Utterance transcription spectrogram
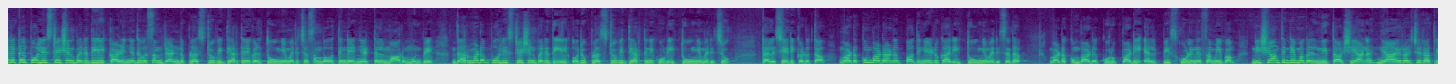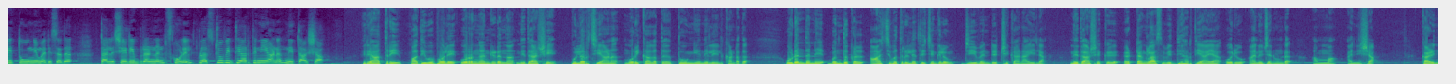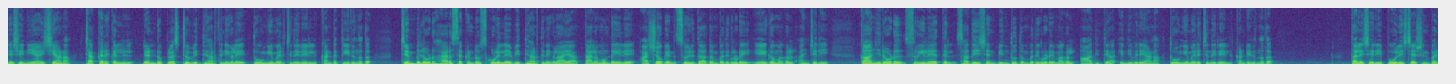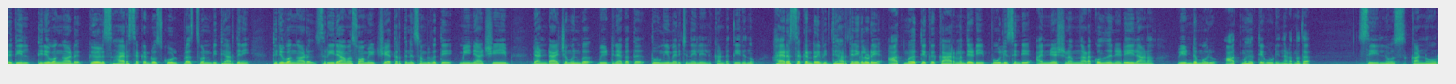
Chakkarakkal police station പരിധിയിൽ കഴിഞ്ഞ ദിവസം രണ്ട് പ്ലസ് ടു വിദ്യാർത്ഥിനികൾ തൂങ്ങി മരിച്ച സംഭവത്തിന്റെ ഞെട്ടൽ മാറും മുൻപേ ധർമ്മടം പോലീസ് സ്റ്റേഷൻ പരിധിയിൽ ഒരു പ്ലസ് ടു വിദ്യാർത്ഥിനി കൂടി തൂങ്ങി മരിച്ചു. തലശ്ശേരിക്കടുത്ത വടക്കുംപാടാണ് പതിനേഴുകാരി തൂങ്ങി മരിച്ചത്. വടക്കുംപാട് കുറുപ്പാടി എൽ പി സ്കൂളിന് സമീപം നിഷാന്തിന്റെ മകൾ നിതാഷയാണ് ഞായറാഴ്ച രാത്രി തൂങ്ങി മരിച്ചത്. തലശ്ശേരി ബ്രണ്ണൻ സ്കൂളിൽ പ്ലസ് ടു വിദ്യാർത്ഥിനിയാണ് നിതാഷ. രാത്രി പതിവ് പോലെ ഉറങ്ങാൻ കിടന്ന നിതാഷയെ പുലർച്ചെയാണ് മുറിക്കകത്ത് തൂങ്ങിയ നിലയിൽ കണ്ടത്. ഉടൻ തന്നെ ബന്ധുക്കൾ ആശുപത്രിയിലെത്തിച്ചെങ്കിലും ജീവൻ രക്ഷിക്കാനായില്ല. നിതാഷയ്ക്ക് എട്ടാം ക്ലാസ് വിദ്യാർത്ഥിയായ ഒരു അനുജനുണ്ട് അമ്മ അനിഷ. കഴിഞ്ഞ ശനിയാഴ്ചയാണ് ചക്കരക്കല്ലിൽ രണ്ടു പ്ലസ് ടു വിദ്യാർത്ഥിനികളെ തൂങ്ങി മരിച്ച നിലയിൽ കണ്ടെത്തിയിരുന്നത്. ചെമ്പിലോട് ഹയർ സെക്കൻഡറി സ്കൂളിലെ വിദ്യാർത്ഥിനികളായ തലമുണ്ടയിലെ അശോകൻ സുനിത ദമ്പതികളുടെ ഏകമകൾ അഞ്ജലി കാഞ്ഞിരോട് ശ്രീലയത്തിൽ സതീശൻ ബിന്ദു ദമ്പതികളുടെ മകൾ ആദിത്യ എന്നിവരെയാണ് തൂങ്ങിമരിച്ച നിലയിൽ കണ്ടിരുന്നത്. തലശ്ശേരി പോലീസ് സ്റ്റേഷൻ പരിധിയിൽ Thiruvangad girls higher secondary school plus one വിദ്യാർത്ഥിനി തിരുവങ്ങാട് ശ്രീരാമസ്വാമി ക്ഷേത്രത്തിന് സമീപത്തെ മീനാക്ഷിയെയും രണ്ടാഴ്ച മുൻപ് വീട്ടിനകത്ത് തൂങ്ങിമരിച്ച നിലയിൽ കണ്ടെത്തിയിരുന്നു. ഹയർ സെക്കൻഡറി വിദ്യാർത്ഥിനികളുടെ ആത്മഹത്യക്ക് കാരണം തേടി പോലീസിന്റെ അന്വേഷണം നടക്കുന്നതിനിടയിലാണ് വീണ്ടും ഒരു ആത്മഹത്യ കൂടി നടന്നത്. Seal news Kannur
